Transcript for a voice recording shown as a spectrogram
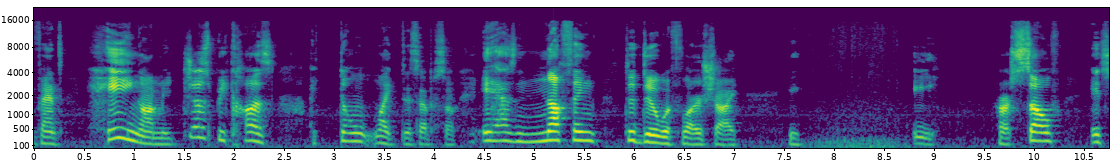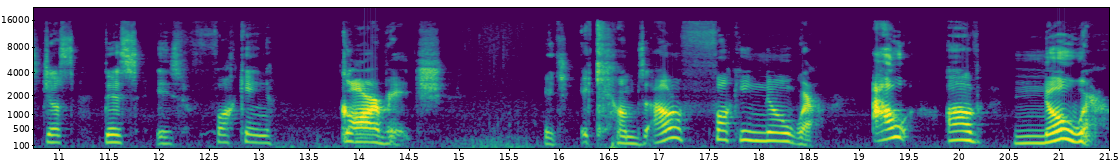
fans hating on me just because I don't like this episode. It has nothing to do with Fluttershy he, he, herself. It's just this is fucking garbage. It, it comes out of fucking nowhere. Out of nowhere.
